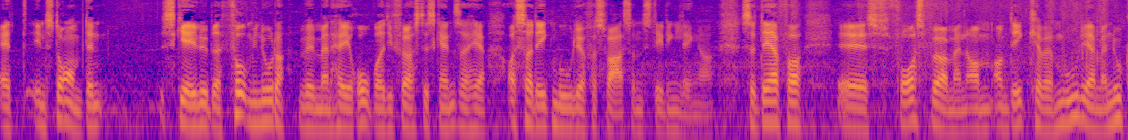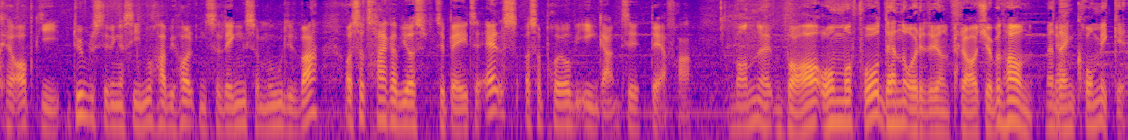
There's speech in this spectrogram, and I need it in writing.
at en storm den sker i løpet av få minutter, vil man ha erobret de første skanser her. Og så er det ikke mulig å forsvare sådan en stilling længere. Så derfor øh, forespør man, om, om det ikke kan være mulig, at man nå kan opgive dybelstilling og si nå har vi holdt den så lenge som mulig var, og så trekker vi oss tilbake til Als, og så prøver vi en gang til derfra. Man eh, ba om å få den ordren fra København, men Ja. den kom ikke.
